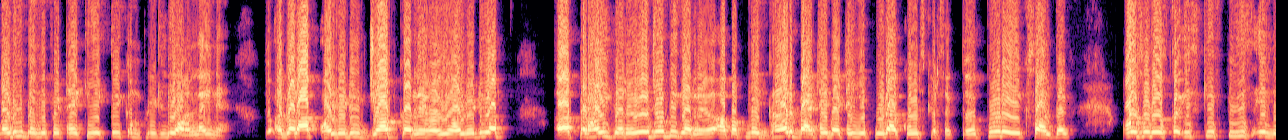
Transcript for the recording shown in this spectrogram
बड़ी बेनिफिट है कि एक तो ये कंप्लीटली ऑनलाइन है। तो अगर आप ऑलरेडी जॉब कर रहे हो, या ऑलरेडी आप पढ़ाई कर रहे हो जो भी कर रहे हो, आप अपने घर बैठे बैठे ये पूरा कोर्स कर सकते हो, पूरे एक साल तक। और दोस्तों, इसकी फ़ीस इज़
